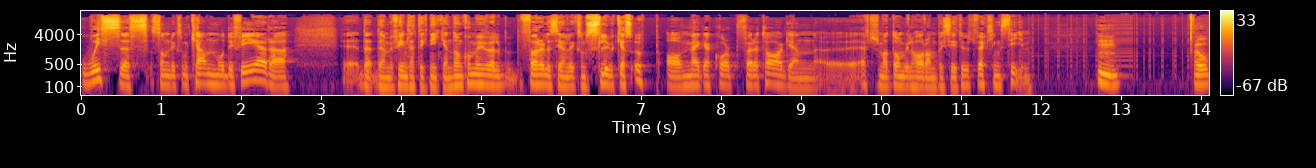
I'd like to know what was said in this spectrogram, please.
whizzes som liksom kan modifiera eh, den, den befintliga tekniken, de kommer ju väl förr eller senare liksom slukas upp av megacorp-företagen eh, eftersom att de vill ha dem på sitt utvecklingsteam. mm. Jo,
